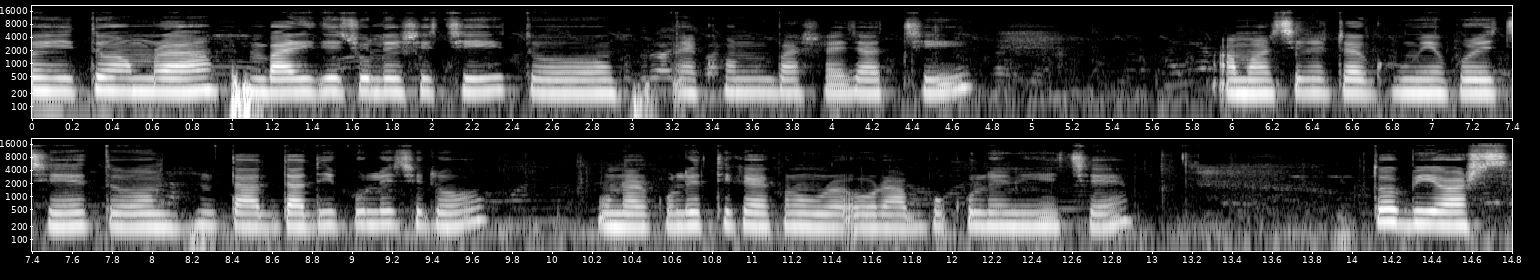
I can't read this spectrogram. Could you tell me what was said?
এই তো আমরা বাড়িতে চলে এসেছি, তো এখন বাসায় যাচ্ছি। আমার ছেলেটা ঘুমিয়ে পড়েছে, তো তার দাদি কোলে ছিল ওনার কোলের থেকে এখন ওরা- আব্বু কোলে নিয়েছে। তো বিয়ার্স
